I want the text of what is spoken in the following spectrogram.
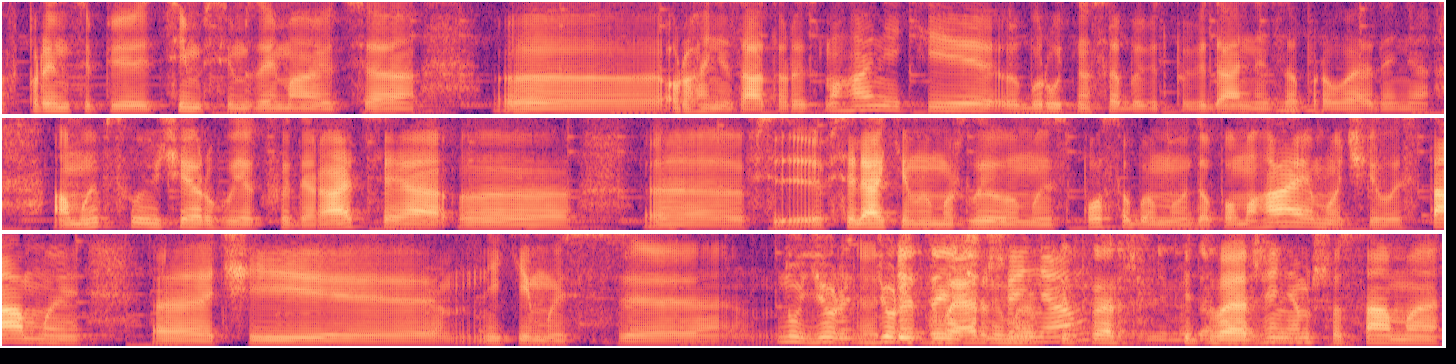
в принципі цим всім займаються. Організатори змагань, які беруть на себе відповідальність за проведення. А ми, в свою чергу, як федерація, всілякими можливими способами допомагаємо, чи листами, е, чи якимись е, Ну, Е, юридичними підтвердженням, да? що саме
